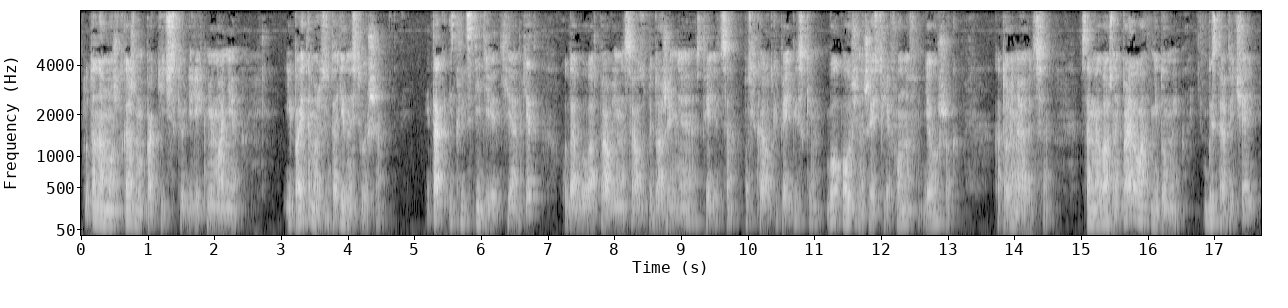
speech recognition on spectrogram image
Тут она может каждому практически уделить внимание. И поэтому результативность выше. Итак, из 39 анкет куда было отправлено сразу предложение встретиться после короткой переписки, было получено 6 телефонов девушек, которые нравятся. Самое важное правило – не думай. Быстро отвечай,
